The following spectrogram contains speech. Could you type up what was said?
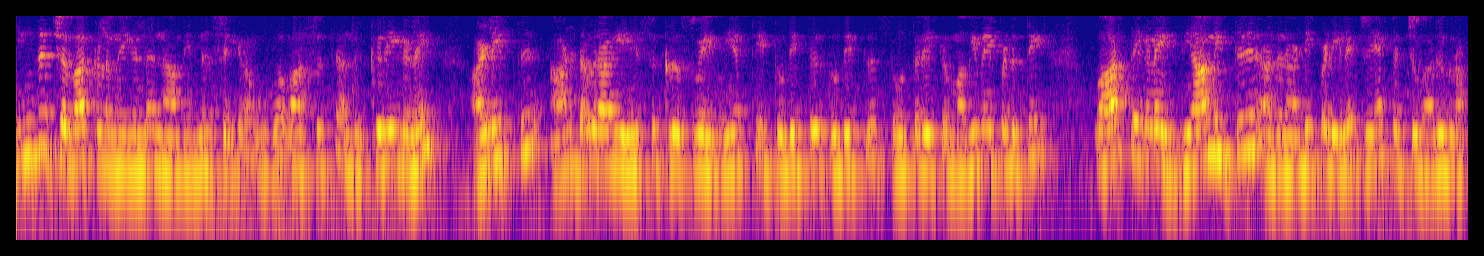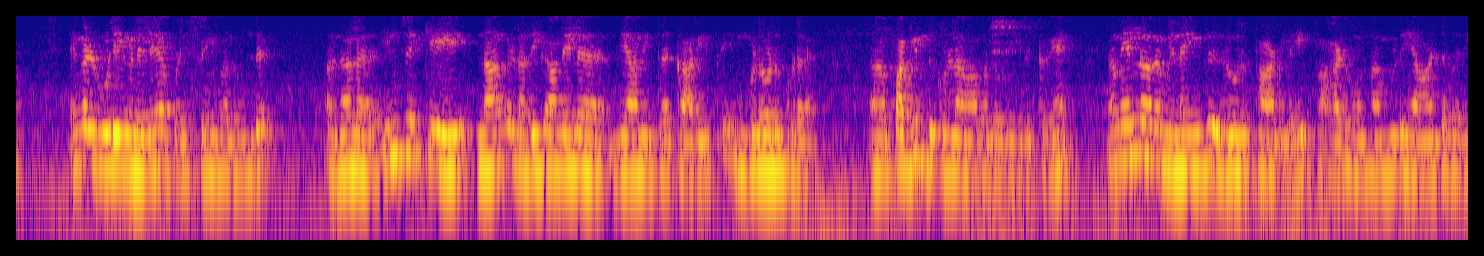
இந்த செவ்வாய்க்கிழமைகளில் நாம் என்ன செய்கிறோம்? உபவாசித்து அந்த கிரிகளை அழித்து ஆண்டவராக இயேசு கிறிஸ்துவை உயர்த்தி துதித்து துதித்து ஸ்தோத்தரித்து மகிமைப்படுத்தி வார்த்தைகளை தியானித்து அதன் அடிப்படையிலே ஜெயம் பெற்று வருகிறோம். எங்கள் ஊழியங்களிலே அப்படி செய்வது உண்டு. அதனால் இன்றைக்கு நாங்கள் அதிகாலையில் தியானித்த காரியத்தை உங்களோடு கூட பகிர்ந்து கொள்ள ஆவலோடு இருக்கிறேன். நம்ம எல்லோரும் இணைந்து ஒரு பாடலை பாடுவோம். நம்முடைய ஆண்டவர்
